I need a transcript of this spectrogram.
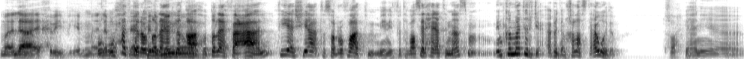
ما لا يا حبيبي لما وحتى لو طلع منه- اللقاح وطلع فعال في أشياء تصرفات يعني في تفاصيل حياة الناس يمكن ما ترجع ابدا خلاص تعودوا. صح. يعني آه،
